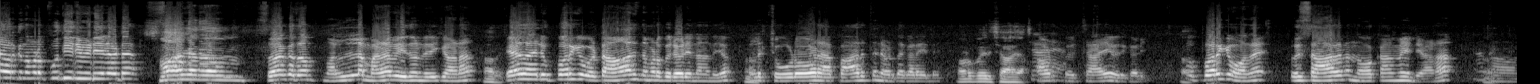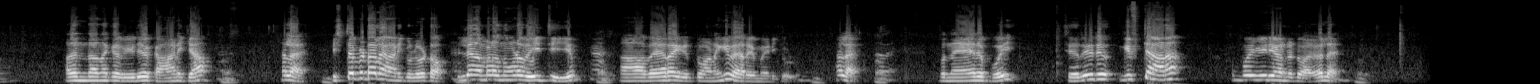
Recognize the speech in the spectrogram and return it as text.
എല്ലാവർക്കും നമ്മുടെ പുതിയൊരു വീഡിയോയിലോട്ട് സ്വാഗതം. സ്വാഗതം. നല്ല മഴ പെയ്തുകൊണ്ടിരിക്കുകയാണ്. ഏതായാലും ഉപ്പറയ്ക്ക് പോയിട്ട് ആദ്യം നമ്മുടെ പരിപാടി എന്താണെന്ന് വെച്ചാൽ നല്ല ചൂടോടെ ആ പാലത്തിന്റെ അവിടുത്തെ കടയില്ലേ അവിടെ പോയി ചായ. അവിടെ പോയി ചായ ഒരു കടി. ഉപ്പറയ്ക്ക് പോകുന്ന ഒരു സാധനം നോക്കാൻ വേണ്ടിയാണ്. അതെന്താന്നൊക്കെ വീഡിയോ കാണിക്കാം. അല്ലെ? ഇഷ്ടപ്പെട്ടാലേ കാണിക്കുള്ളൂ കേട്ടോ. ഇല്ല നമ്മൾ ഒന്നും കൂടെ വെയിറ്റ് ചെയ്യും. വേറെ കിട്ടുവാണെങ്കിൽ വേറെ മേടിക്കുള്ളൂ. അല്ലേ? അപ്പൊ നേരെ പോയി ചെറിയൊരു ഗിഫ്റ്റ് ആണ്. പോയി വീഡിയോ കണ്ടിട്ട് പോയോ അല്ലേ?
